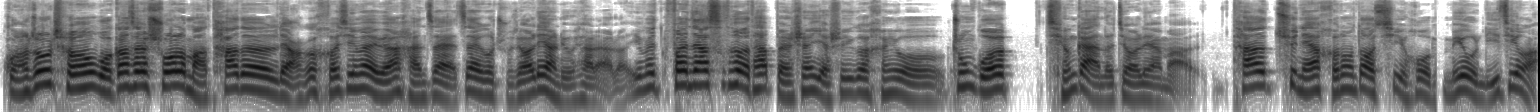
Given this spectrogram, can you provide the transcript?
广州城，我刚才说了嘛，他的两个核心外援还在，再一个主教练留下来了。因为范加斯特他本身也是一个很有中国情感的教练嘛，他去年合同到期以后没有离境啊，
